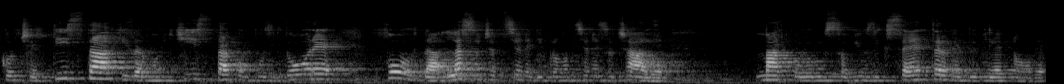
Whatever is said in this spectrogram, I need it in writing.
concertista, fisarmonicista, compositore, fonda l'associazione di promozione sociale Marco Lorusso Music Center nel 2009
